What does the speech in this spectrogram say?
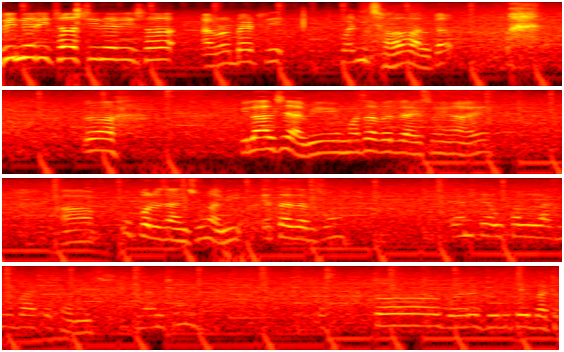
ग्रिनेरी छ सिनेरी छ हाम्रो ब्याट्री पनि छ हल्का। र फिलहाल चाहिँ हामी मजा गरिरहेको छौँ यहाँ है। उपर जान्छौँ हामी यता जान्छौँ। त्यहाँदेखि त्यहाँ उकालो लाग्ने बाटो छ भने जान्छौँ। यस्तो गएर फेरि त्यही बाटो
